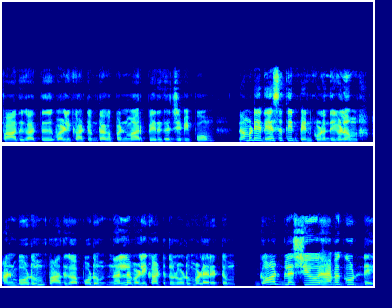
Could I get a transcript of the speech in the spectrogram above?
பாதுகாத்து வழிகாட்டும் தகப்பன்மார் பெருக ஜெபிப்போம். நம்முடைய தேசத்தின் பெண் குழந்தைகளும் அன்போடும் பாதுகாப்போடும் நல்ல வழிகாட்டுதலோடும் வளரட்டும். God bless you have a good day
